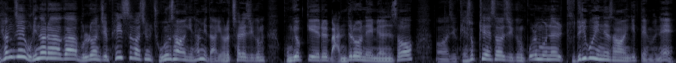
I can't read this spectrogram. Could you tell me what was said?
현재 우리나라가 물론 지금 페이스가 지금 좋은 상황이긴 합니다. 여러 차례 지금 공격 기회를 만들어내면서 어, 지금 계속해서 지금 골문을 두드리고 있는 상황이기 때문에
